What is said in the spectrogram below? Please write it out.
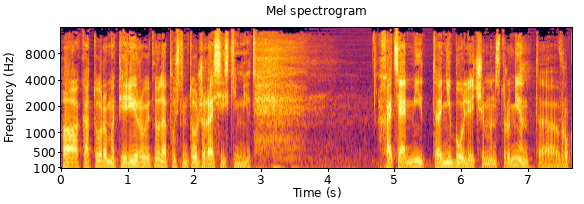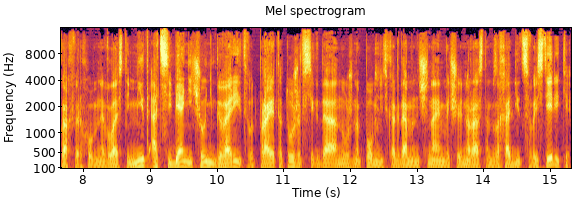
которым оперирует, ну, допустим, тот же российский МИД. Хотя МИД не более чем инструмент э, в руках верховной власти, МИД от себя ничего не говорит. Вот про это тоже всегда нужно помнить, когда мы начинаем в очередной раз там заходиться в истерике.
